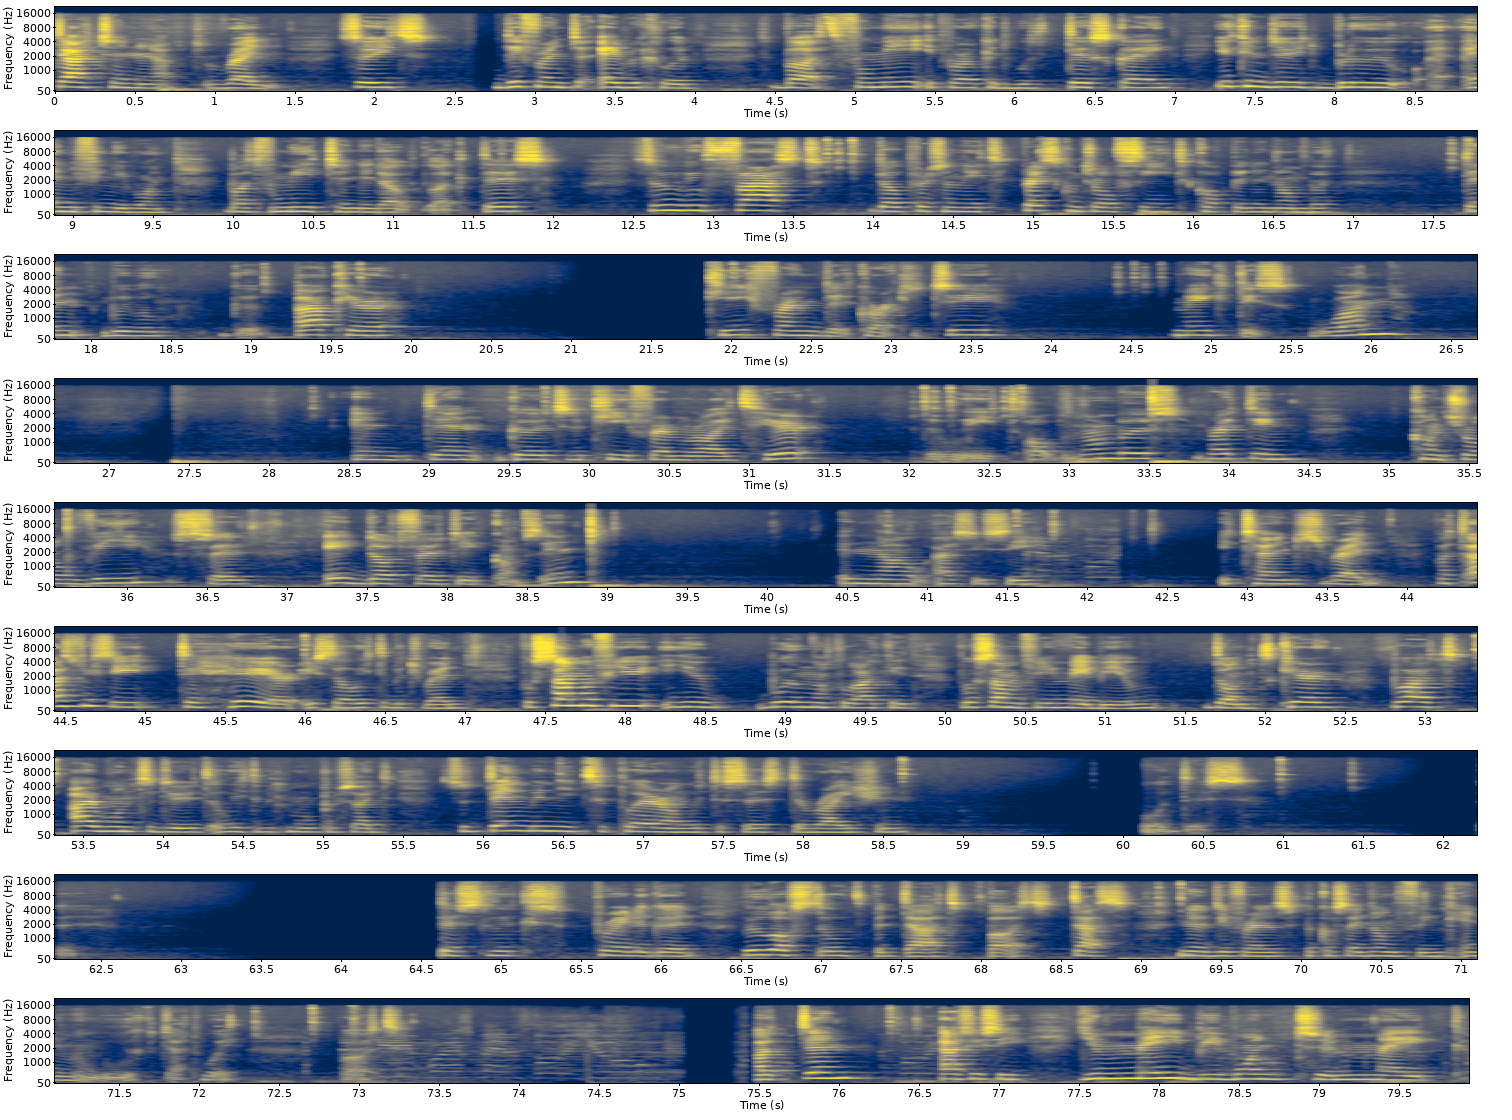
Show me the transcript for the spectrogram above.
that turn it out red. So it's different to every clip but for me it worked with this guy. You can do it blue anything you want but for me turn it out like this. So we will fast double press on it press ctrl c to copy the number. Then we will go back here. Keyframe the corrector 2 make this 1 and then go to the keyframe right here delete all the numbers, writing Control V, so 8.30 comes in. And now as you see, it turns red. But as we see, the hair is a little bit red. For some of you, you will not like it. For some of you, maybe you don't care. But I want to do it a little bit more precise. So then we need to play around with the saturation for this. This looks pretty good. We lost a little bit that, but that's no difference because I don't think anyone will look that way. But but then, as you see, you maybe want to make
